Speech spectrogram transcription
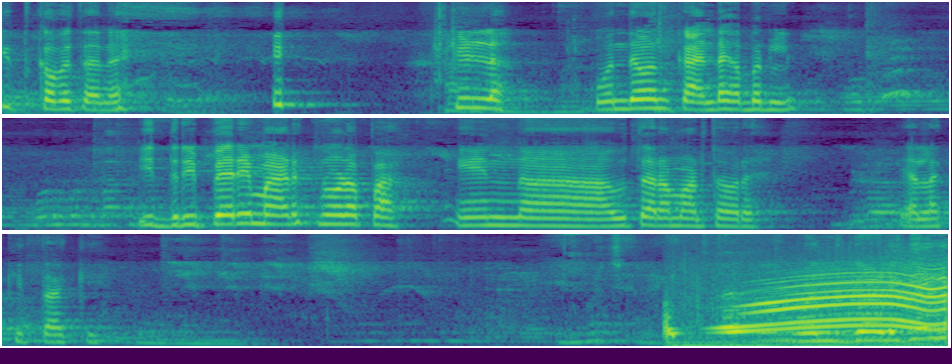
ಕಿತ್ಕೊಬತ್ತಾನೆ. ಕಿಳ್ಳ ಒಂದೇ ಒಂದು ಕಂಡ ಬರಲಿ. ಇದು ರಿಪೇರಿ ಮಾಡಕ್ ನೋಡಪ್ಪ ಏನು ಅವತಾರ ಮಾಡ್ತಾವ್ರೆ. ಎಲ್ಲ ಕಿತ್ತಾಕಿ. ಒಂದು ಗಳಿಗೆಗೆ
